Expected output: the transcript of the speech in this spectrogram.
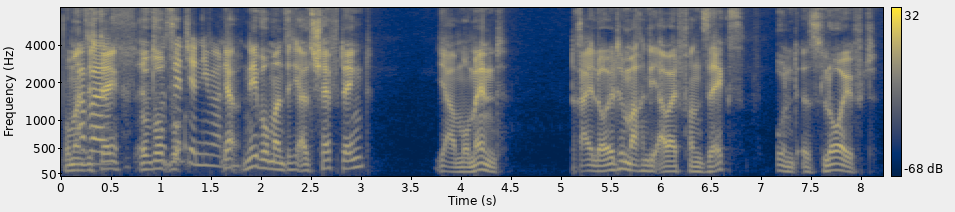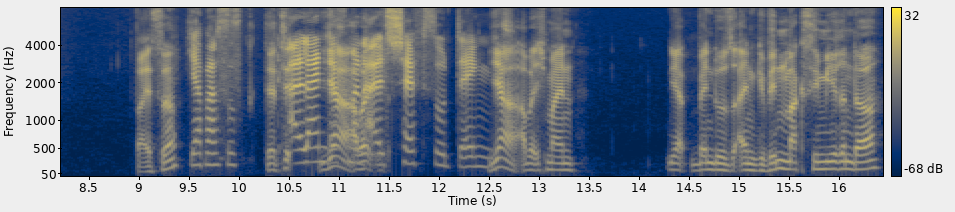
Wo man aber sich denkt, es wo, wo, wo, interessiert ja niemanden. ja, nee, wo man sich als Chef denkt, ja, Moment, drei Leute machen die Arbeit von sechs und es läuft. Weißt du? Ja, aber es ist Der- allein, dass ja, man aber- als Chef so denkt. Ja, aber ich meine, ja, wenn du so ein gewinnmaximierender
